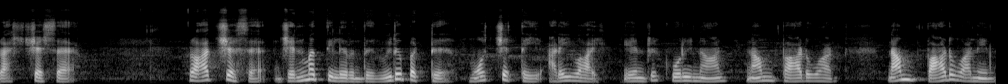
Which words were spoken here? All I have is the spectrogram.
ராட்சச ராட்சச ஜென்மத்திலிருந்து விடுபட்டு மோட்சத்தை அடைவாய் என்று கூறினான். நம் பாடுவான் நம் பாடுவானின்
